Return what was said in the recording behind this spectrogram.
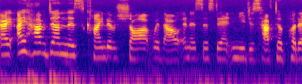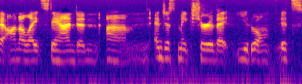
I, I, have done this kind of shot without an assistant, and you just have to put it on a light stand and um, and just make sure that you don't. It's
